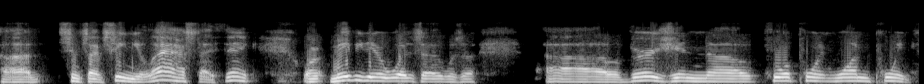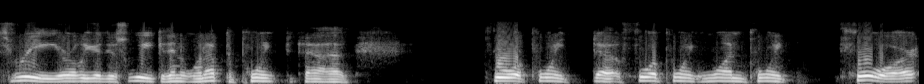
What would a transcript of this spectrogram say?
uh, since I've seen you last, I think, or maybe there was was a uh, version uh, 4.1.3 earlier this week, then it went up to point uh, 4. Uh, 4.1.4,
